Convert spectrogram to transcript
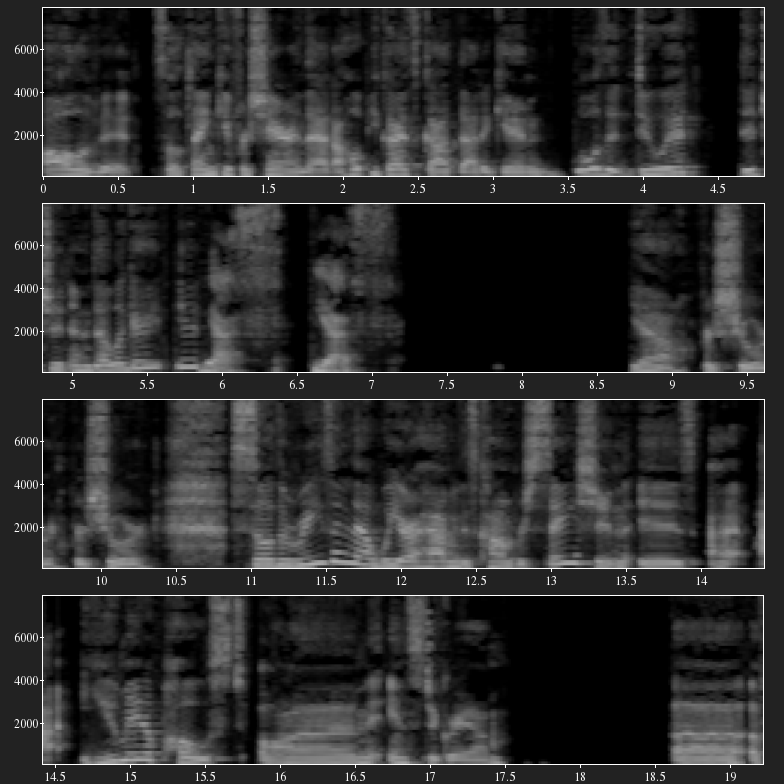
All of it. So thank you for sharing that. I hope you guys got that again. What was it? Do it, ditch it, and delegate it? Yes. Yes. Yeah, for sure, for sure. So the reason that we are having this conversation is I, I, you made a post on Instagram, uh, a,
